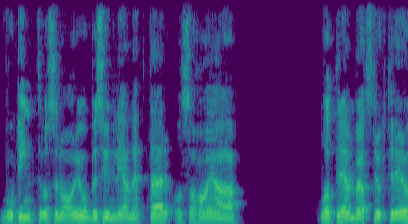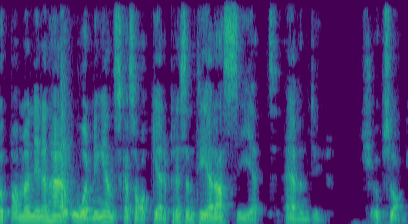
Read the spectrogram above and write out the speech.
vårt introscenario, besynliga nätter, och så har jag återigen börjat strukturera upp. Ja, men i den här ordningen ska saker presenteras i ett äventyr. Uppslag.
